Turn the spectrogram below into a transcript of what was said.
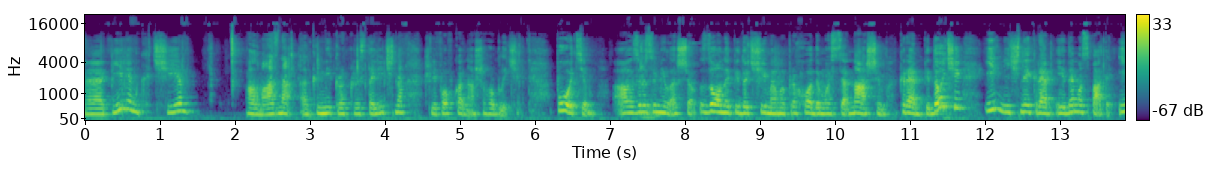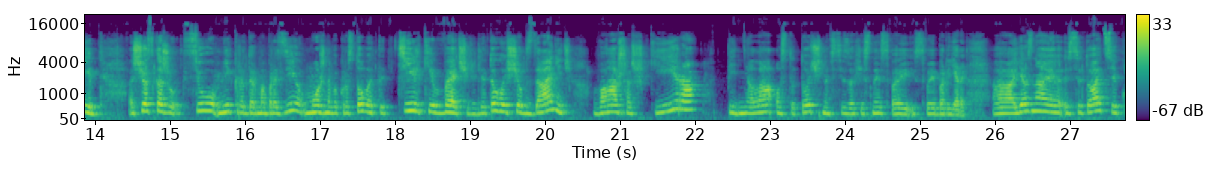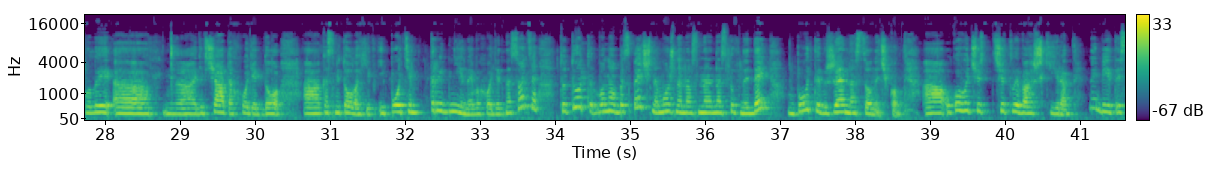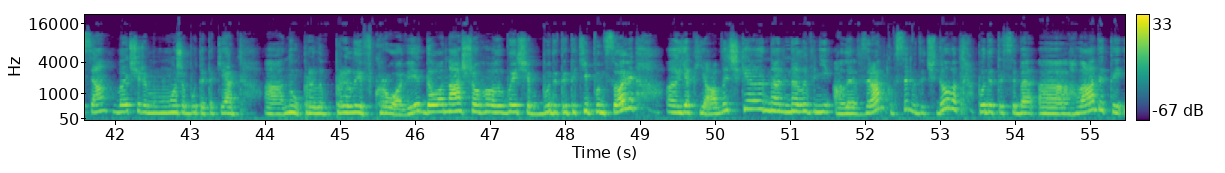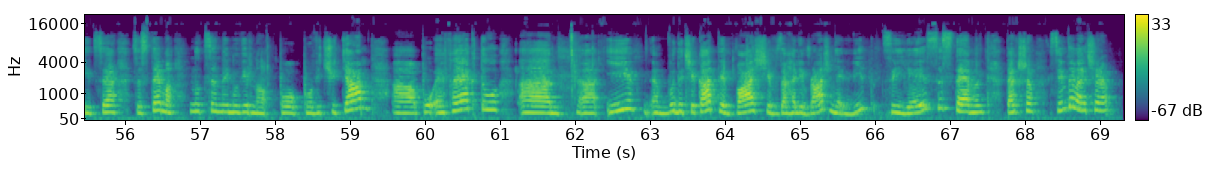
е, пілінг чи алмазна мікрокристалічна шліфовка нашого обличчя. Потім а, зрозуміло, що зони під очима ми проходимося нашим крем під очі і нічний крем, і йдемо спати. І що скажу, цю мікродермабразію можна використовувати тільки ввечері, для того, щоб за ніч ваша шкіра підняла остаточно всі захисні свої, свої бар'єри. Е, Я знаю ситуації, коли е, е, дівчата ходять до косметологів і потім три дні не виходять на сонце, то тут воно безпечне, можна на, на наступний день бути вже на сонечко. А у кого чутлива шкіра, не бійтеся, ввечері може бути таке. а, Ну, прилив, прилив крові до нашого обличчя, будете такі пунцові, як яблучки наливні, але зранку все буде чудово, будете себе гладити, і це система, ну це неймовірно по, по відчуттям, по ефекту, і буде чекати ваші взагалі враження від цієї системи. Так що всім до вечора!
